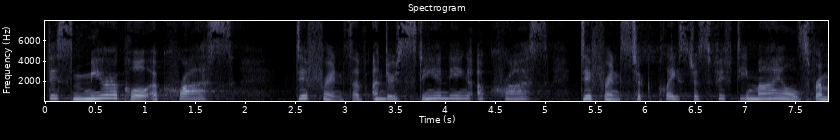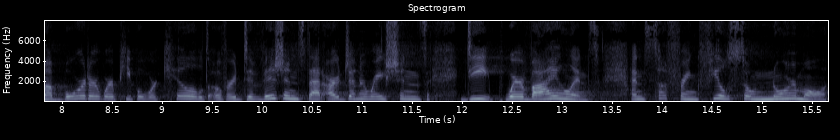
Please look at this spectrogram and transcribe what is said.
This miracle across difference, of understanding across difference, took place just 50 miles from a border where people were killed over divisions that are generations deep, where violence and suffering feel so normal,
